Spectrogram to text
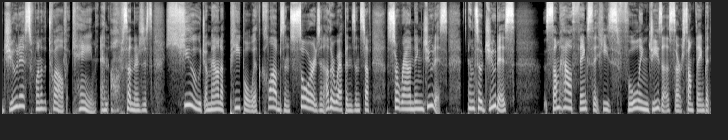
Judas, one of the 12, came, and all of a sudden there's this huge amount of people with clubs and swords and other weapons and stuff surrounding Judas. And so Judas somehow thinks that he's fooling Jesus or something, but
